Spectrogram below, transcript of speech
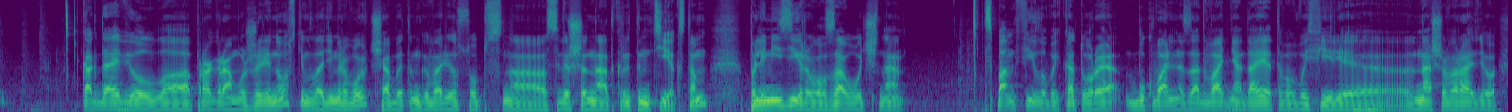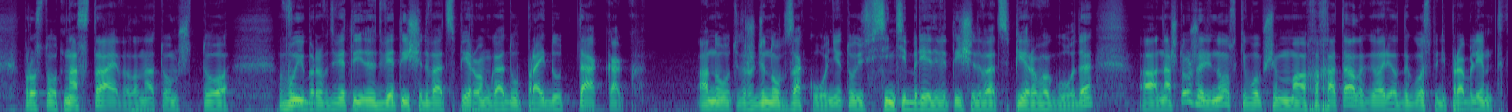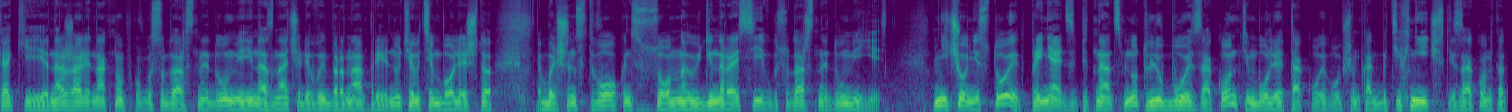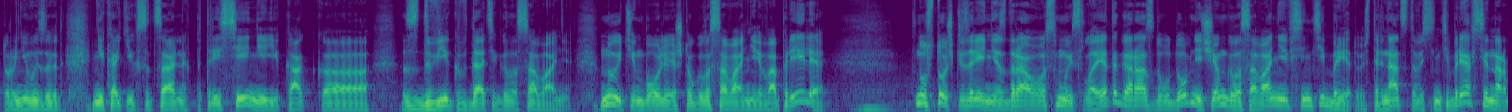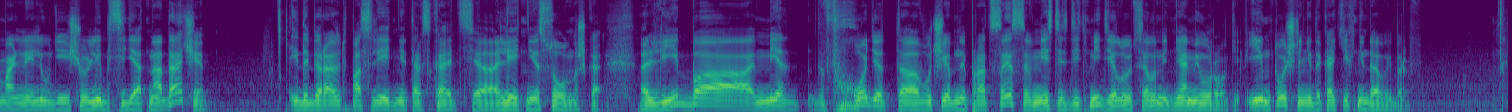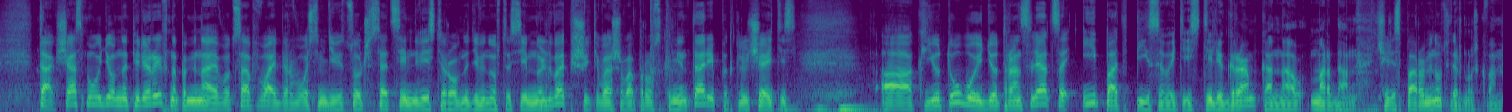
когда я вел а, программу с Жириновским, Владимир Вольфович об этом говорил, собственно, совершенно открытым текстом, полемизировал заочно с Памфиловой, которая буквально за два дня до этого в эфире э, нашего радио просто вот настаивала на том, что выборы в 2021 году пройдут так, как оно утверждено в законе, то есть в сентябре 2021 года. А на что Жириновский, в общем, хохотал и говорил, да господи, проблемы-то какие. Нажали на кнопку в Государственной Думе и назначили выбор на апрель. Ну, тем, тем более, что большинство конституционной у Единой России в Государственной Думе есть ничего не стоит принять за 15 минут любой закон, тем более такой, в общем, как бы технический закон, который не вызовет никаких социальных потрясений, как э, сдвиг в дате голосования. Ну и тем более, что голосование в апреле, ну, с точки зрения здравого смысла, это гораздо удобнее, чем голосование в сентябре. То есть 13 сентября все нормальные люди еще либо сидят на даче, и добирают последнее, так сказать, э, летнее солнышко, либо мед... входят э, в учебный процесс и вместе с детьми делают целыми днями уроки. им точно ни до каких недовыборов. Так, сейчас мы уйдем на перерыв. Напоминаю, WhatsApp Viber 8 967 200 ровно 9702. Пишите ваши вопросы, комментарии, подключайтесь а к Ютубу идет трансляция и подписывайтесь. Телеграм-канал Мардан. Через пару минут вернусь к вам.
